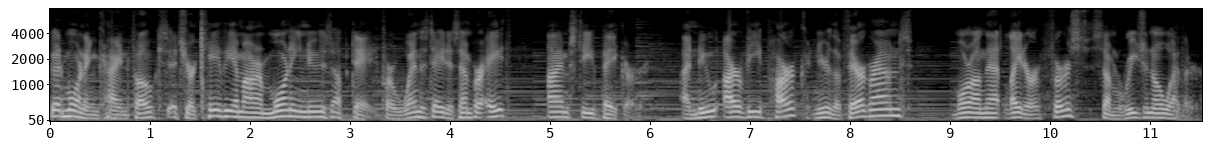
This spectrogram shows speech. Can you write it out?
Good morning, kind folks. It's your KVMR morning news update for Wednesday, December 8th. I'm Steve Baker. A new RV park near the fairgrounds? More on that later. First, some regional weather.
